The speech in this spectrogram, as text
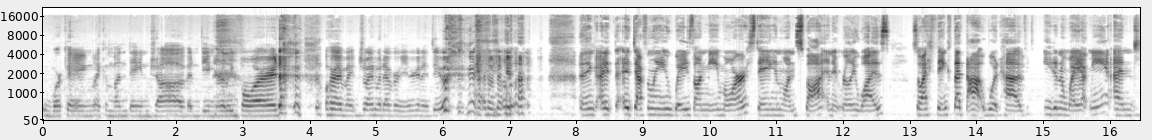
working like a mundane job and being really bored, or I might join whatever you're gonna do. I don't know. Yeah. I think I, it definitely weighs on me more staying in one spot, and it really was. So I think that that would have eaten away at me and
